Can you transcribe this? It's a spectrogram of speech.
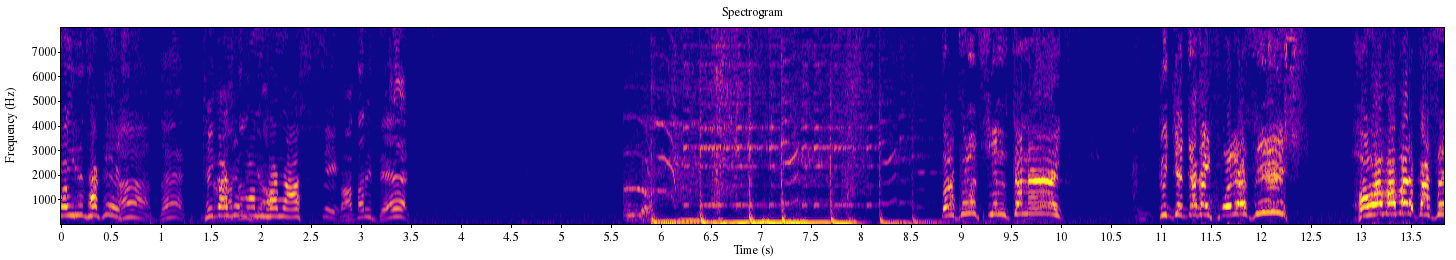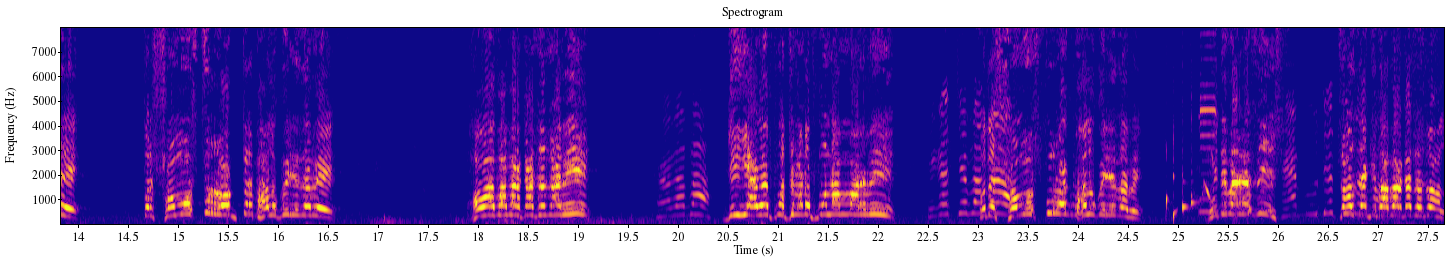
তৈরি থাকিস? হ্যাঁ দেখ ঠিক আছে বন্ধু আমি আসছি। তাড়াতাড়ি দেখ। তোর কোনো চিন্তা নেই? তুই যে জায়গায় পড়ে আছিস হওয়া বাবার কাছে তোর সমস্ত রোগ তোর ভালো করে দেবে হওয়া বাবার কাছে যাবি বাবা। গিয়ে আগে প্রথমে প্রণাম মারবি। ঠিক আছে বাবা। তোদের সমস্ত রোগ ভালো করে দেবে বুঝতে পারছিস? হ্যাঁ চল দেখি বাবার কাছে চল।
